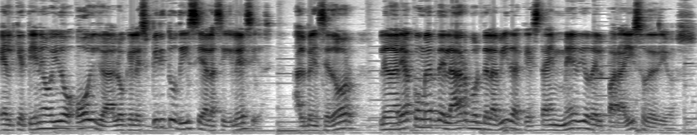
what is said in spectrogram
El que tiene oído oiga lo que el Espíritu dice a las iglesias. Al vencedor le daré a comer del árbol de la vida que está en medio del paraíso de Dios.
